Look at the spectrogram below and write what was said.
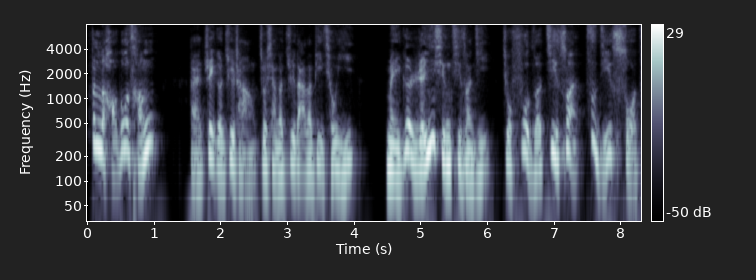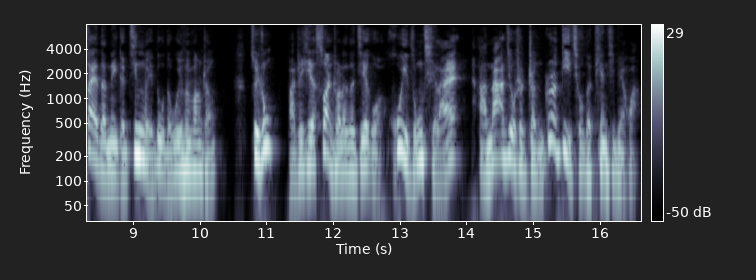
分了好多层。哎，这个剧场就像个巨大的地球仪，每个人形计算机就负责计算自己所在的那个经纬度的微分方程，最终把这些算出来的结果汇总起来啊，那就是整个地球的天气变化。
